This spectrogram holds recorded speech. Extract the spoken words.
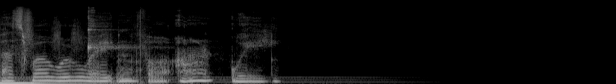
That's what we're waiting for, aren't we?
